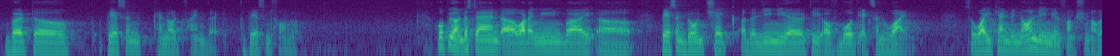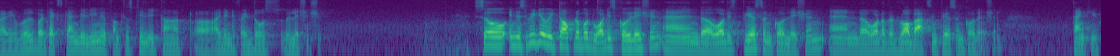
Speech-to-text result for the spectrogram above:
but uh, Pearson cannot find that the Pearson's formula. Hope you understand uh, what I mean by Pearson do not check the linearity of both x and y so, y can be non-linear function or variable, but x can be linear function still it cannot uh, identify those relationship. So, in this video we talked about what is correlation and uh, what is Pearson correlation and uh, what are the drawbacks in Pearson correlation. Thank you.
